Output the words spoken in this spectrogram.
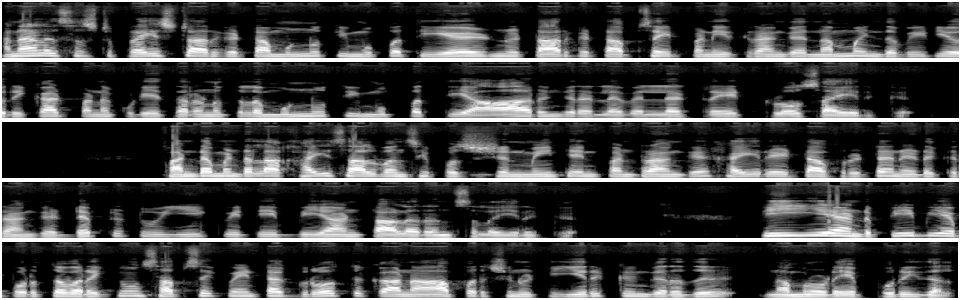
அனாலிசிஸ்ட் ப்ரைஸ் டார்கெட்டாக முந்நூற்றி முப்பத்தி ஏழுன்னு டார்கெட் அப்சைட் பண்ணியிருக்கிறாங்க. நம்ம இந்த வீடியோ ரெக்கார்ட் பண்ணக்கூடிய தருணத்தில் முந்நூற்றி முப்பத்தி ஆறுங்கிற லெவலில் ட்ரேட் க்ளோஸ் ஆகிருக்கு ஃபண்டமெண்டலாக ஹை சால்வன்சி பொசிஷன் மெயின்டைன் பண்ணுறாங்க ஹை ரேட் ஆஃப் ரிட்டர்ன் எடுக்கிறாங்க. டெப்ட் டு ஈக்விட்டி பியாண்ட் டாலரன்ஸில் இருக்குது பிஇ அண்ட் பிபிஐ பொறுத்த வரைக்கும் சப்சிக்வெண்ட்டாக க்ரோத்துக்கான ஆப்பர்ச்சுனிட்டி இருக்குங்கிறது நம்மளுடைய புரிதல்.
